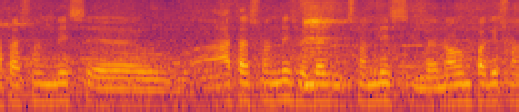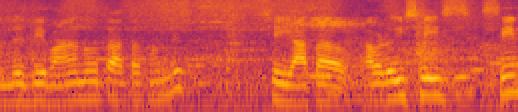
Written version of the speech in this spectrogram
আতা সন্দেশ আতা সন্দেশ, ওটা সন্দেশ নরম পাকের সন্দেশ দিয়ে বানানো হতো আতা সন্দেশ। সেই আতা, আবার ওই সেই সেম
